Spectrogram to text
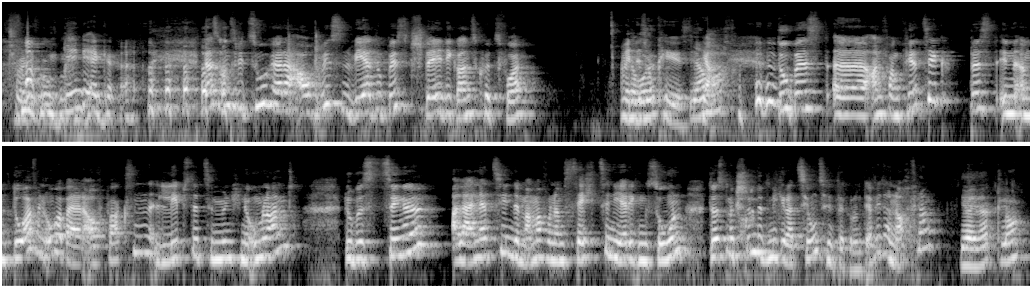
Entschuldigung. Geh in die Ecke. dass unsere Zuhörer auch wissen, wer du bist, stell dich ganz kurz vor, wenn das Jawohl. okay ist. Ja, Du bist äh, Anfang 40, bist in einem Dorf in Oberbayern aufgewachsen, lebst jetzt im Münchner Umland. Du bist Single, alleinerziehende Mama von einem 16-jährigen Sohn. Du hast mir geschrieben mit Migrationshintergrund. Darf ich da nachfragen? Ja, ja, klar.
